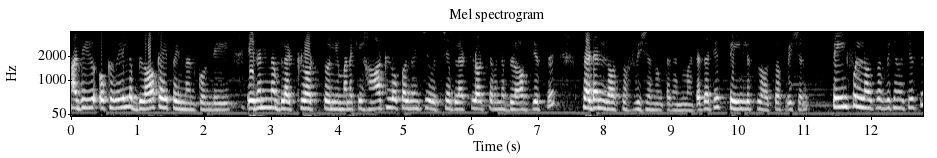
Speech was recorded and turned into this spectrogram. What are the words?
అది ఒకవేళ బ్లాక్ అయిపోయింది అనుకోండి ఏదన్నా బ్లడ్ క్లాట్స్తోని మనకి హార్ట్ లోపల నుంచి వచ్చే బ్లడ్ క్లాట్స్ ఏమైనా బ్లాక్ చేస్తే సడన్ లాస్ ఆఫ్ విజన్ ఉంటుంది అనమాట that is painless loss of vision painful loss of vision వచ్చేసి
